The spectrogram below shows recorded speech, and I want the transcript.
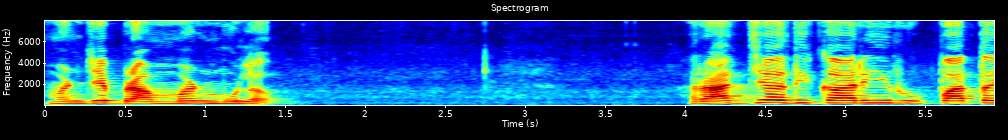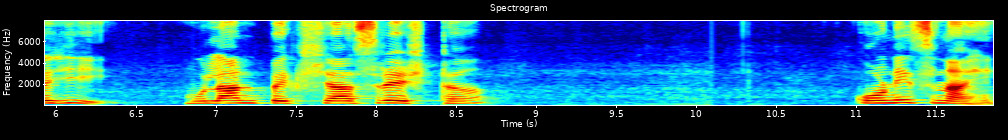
म्हणजे ब्राह्मण मुलं. राज्य अधिकारी रूपातही मुलांपेक्षा श्रेष्ठ कोणीच नाही.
